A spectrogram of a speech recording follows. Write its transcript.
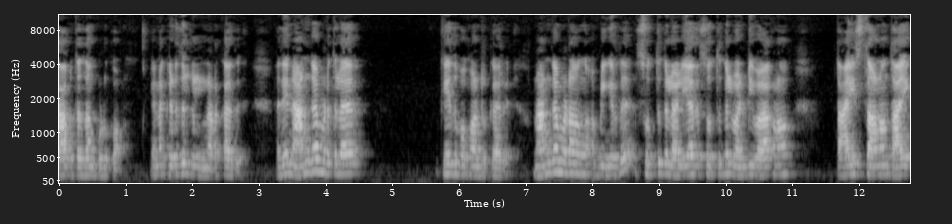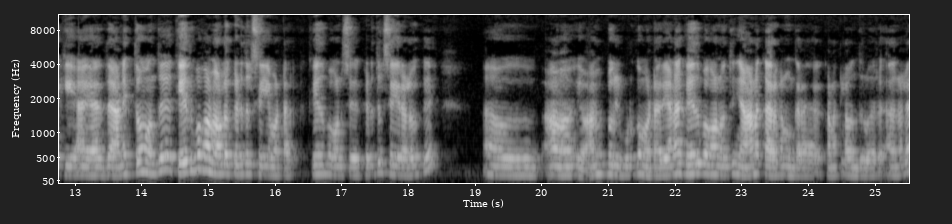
லாபத்தை தான் கொடுக்கும். ஏன்னா கெடுதல்கள் நடக்காது. அதே நான்காம் இடத்துல கேது பகவான் இருக்காரு. நான்காம் இடம் அப்படிங்கிறது சொத்துக்கள் அழியாத சொத்துக்கள் வண்டி வாகனம் தாய் ஸ்தானம் தாய்க்கு அஹ், அது அனைத்தும் வந்து கேது பகவான் அவ்வளோ கெடுதல் செய்ய மாட்டார். கேது பகவான் செ- கெடுதல் செய்கிற அளவுக்கு அமைப்புகள் கொடுக்க மாட்டார். ஏன்னா கேது பகவான் வந்து ஞானக்காரகனுங்கிற கணக்கில் வந்துடுவார் அதனால்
